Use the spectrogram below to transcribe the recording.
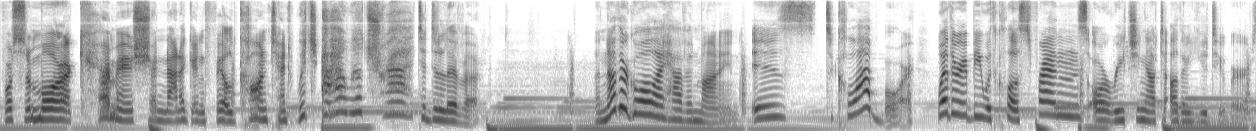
for some more Kemi shenanigan filled content, which I will try to deliver. Another goal I have in mind is to collab more, whether it be with close friends or reaching out to other YouTubers.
